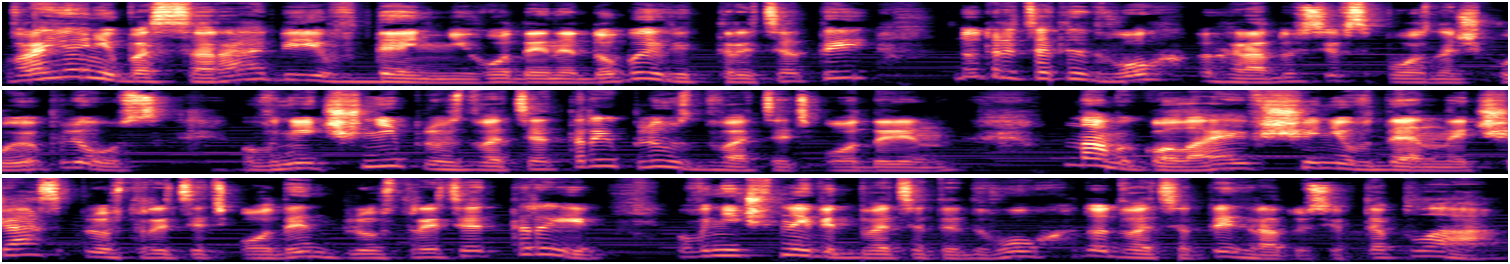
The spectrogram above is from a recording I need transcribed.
В районі Бессарабії в денні години доби від 30 до 32 градусів з позначкою плюс, в нічні плюс 23 плюс 21. На Миколаївщині в денний час плюс 31 плюс 33, в нічний від 22 до 20 градусів тепла.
